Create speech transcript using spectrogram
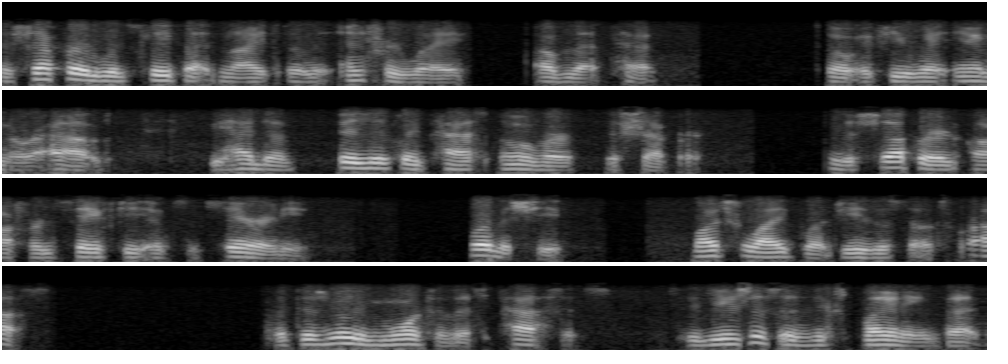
The shepherd would sleep at night in the entryway of that pen. So if you went in or out, you had to physically pass over the shepherd. The shepherd offered safety and security for the sheep, much like what Jesus does for us. But there's really more to this passage. Jesus is explaining that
